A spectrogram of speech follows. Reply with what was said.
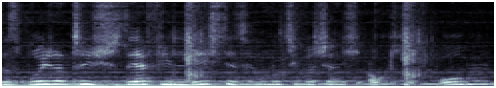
Das brauche ich natürlich sehr viel Licht, deswegen muss ich wahrscheinlich auch hier oben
